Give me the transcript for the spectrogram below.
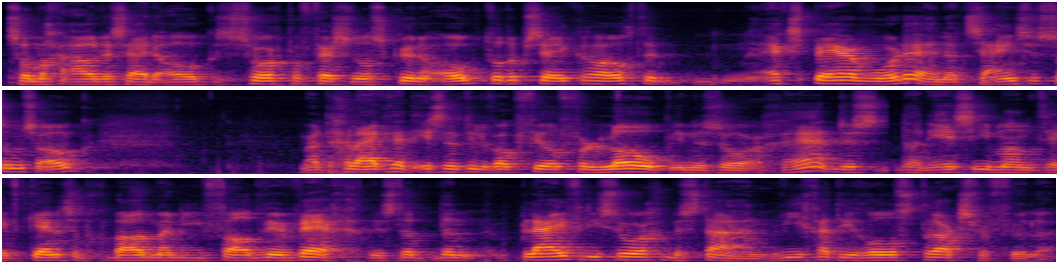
Sommige ouders zeiden ook, zorgprofessionals kunnen ook tot op zekere hoogte expert worden en dat zijn ze soms ook. Maar tegelijkertijd is er natuurlijk ook veel verloop in de zorg. Hè? Dus dan is iemand, heeft kennis opgebouwd, maar die valt weer weg. Dus dat, dan blijven die zorgen bestaan. Wie gaat die rol straks vervullen?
